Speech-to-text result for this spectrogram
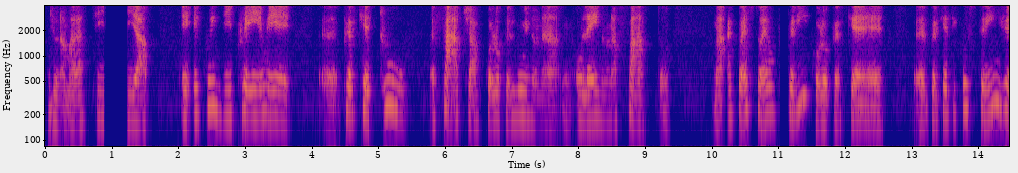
di una malattia e, e quindi preme eh, perché tu faccia quello che lui non ha o lei non ha fatto. Ma questo è un pericolo perché, eh, perché ti costringe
